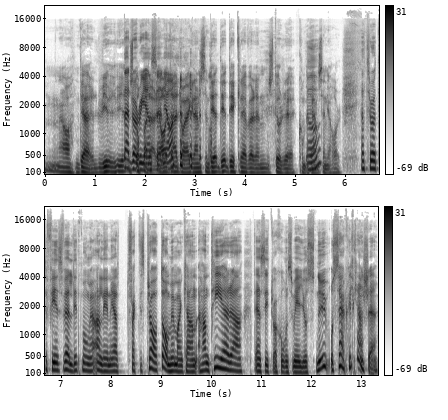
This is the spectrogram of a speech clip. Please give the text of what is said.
Mm, ja, där, vi, vi där drar du gränsen. Där. Ja, ja. där drar jag gränsen. Det, det, det, kräver en större kompetens ja. än jag har. Jag tror att det finns väldigt många anledningar att faktiskt prata om hur man kan hantera den situation som är just nu och särskilt kanske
